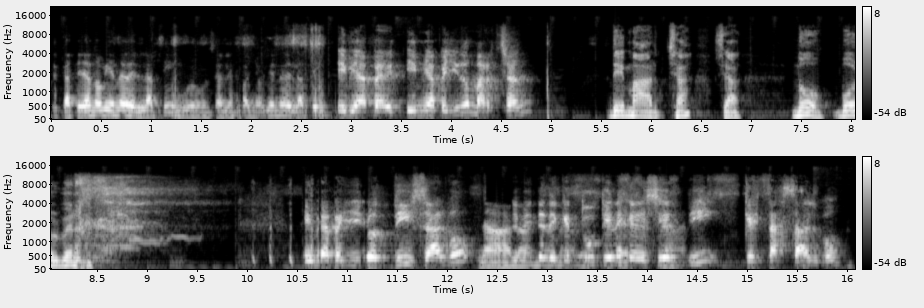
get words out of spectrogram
El castellano viene del latín, weón. O sea, el español viene del latín. Y mi, ape- y mi apellido Marchán, De marcha, o sea, no, volver y mi apellido Di Salvo, No, no, simplemente no, de no, que no, tú no, tienes no, que decir no. Di que estás salvo. y ya,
